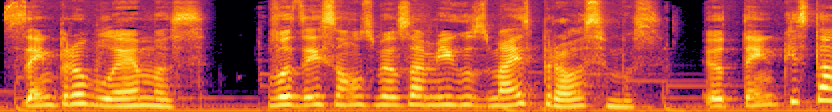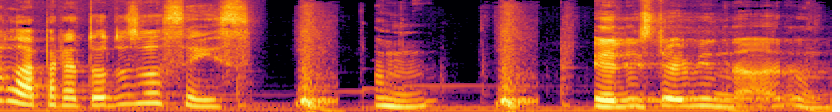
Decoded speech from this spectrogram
Sem problemas. Vocês são os meus amigos mais próximos. Eu tenho que estar lá para todos vocês. Hum? Eles terminaram?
